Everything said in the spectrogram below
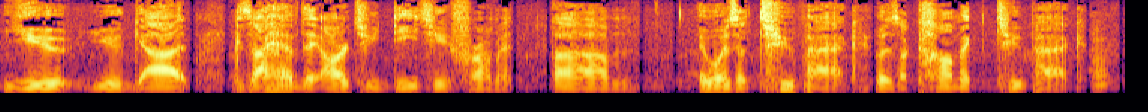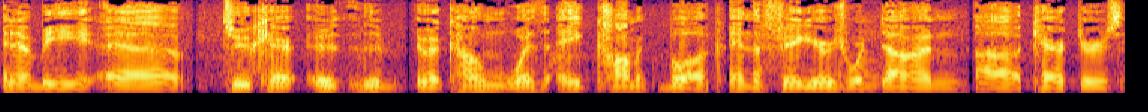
You you got because I have the R two D two from it. Um, it was a two pack. It was a comic two pack, and it'd be uh, two. Char- it, it would come with a comic book, and the figures were done uh, characters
